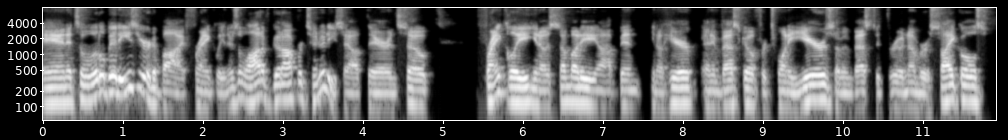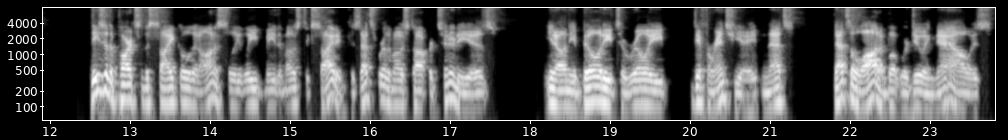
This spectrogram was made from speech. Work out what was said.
and it's a little bit easier to buy, frankly. And there's a lot of good opportunities out there. And so, frankly, you know, somebody I've been, you know, here at Invesco for 20 years. I've invested through a number of cycles. These are the parts of the cycle that honestly leave me the most excited because that's where the most opportunity is, you know, and the ability to really differentiate. And that's that's a lot of what we're doing now is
